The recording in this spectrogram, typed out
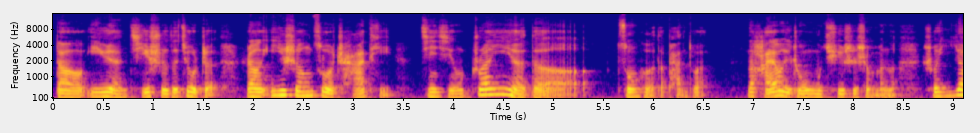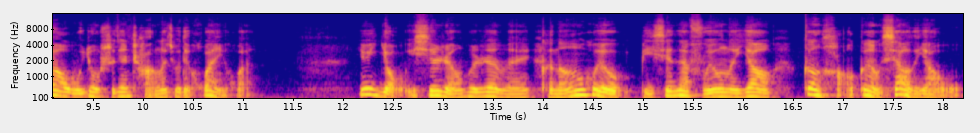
到医院及时的就诊，让医生做查体，进行专业的综合的判断。那还有一种误区是什么呢？说药物用时间长了就得换一换，因为有一些人会认为可能会有比现在服用的药更好、更有效的药物。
